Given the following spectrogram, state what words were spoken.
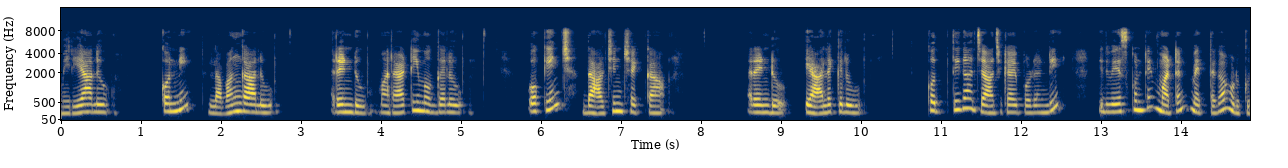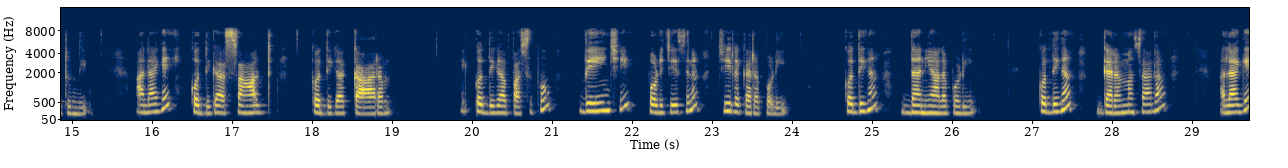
మిరియాలు, కొన్ని లవంగాలు, రెండు మరాఠీ మొగ్గలు, ఒక ఇంచ్ దాల్చిన చెక్క, రెండు యాలకులు, కొద్దిగా జాజికాయ పొడండి. ఇది వేసుకుంటే మటన్ మెత్తగా ఉడుకుతుంది. అలాగే కొద్దిగా సాల్ట్, కొద్దిగా కారం, కొద్దిగా పసుపు, వేయించి పొడి చేసిన జీలకర్ర పొడి, కొద్దిగా ధనియాల పొడి, కొద్దిగా గరం మసాలా, అలాగే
